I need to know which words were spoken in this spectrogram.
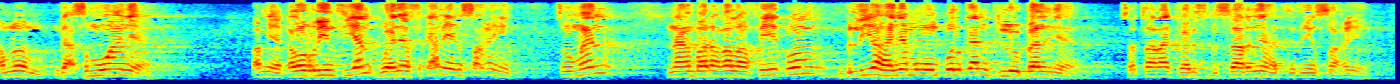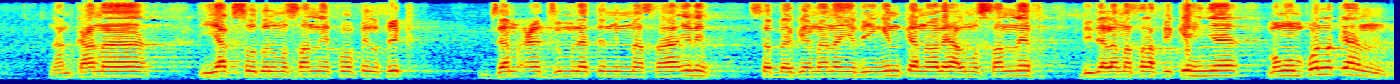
Belum, enggak semuanya. Paham ya? Kalau rincian banyak sekali yang sahih. Cuman nah barakallahu fikum beliau hanya mengumpulkan globalnya secara garis besarnya hadis yang sahih. Nam kama yaqsudul musannifu fil fiqh jam'a jumlatin min masailih sebagaimana yang diinginkan oleh al-musannif di dalam masalah fikihnya mengumpulkan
